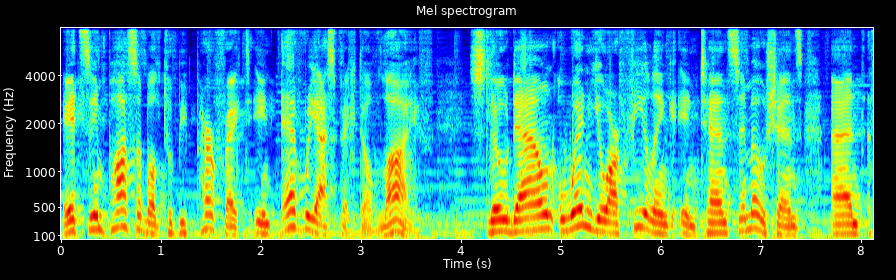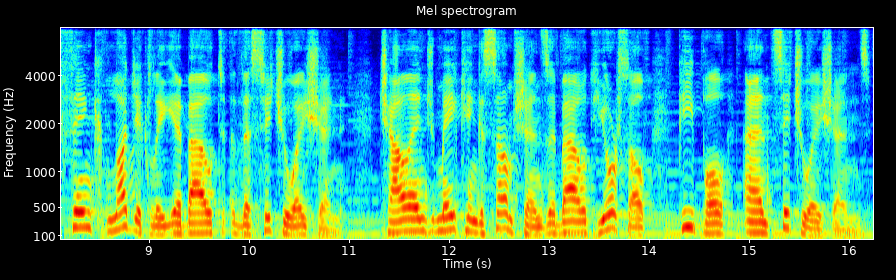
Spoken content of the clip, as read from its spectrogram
It's impossible to be perfect in every aspect of life. Slow down when you are feeling intense emotions and think logically about the situation. Challenge making assumptions about yourself, people, and situations.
